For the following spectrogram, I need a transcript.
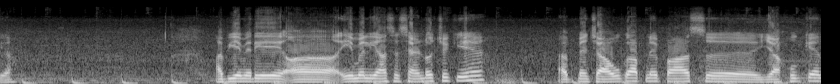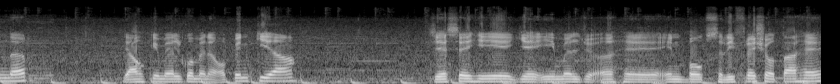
दिया। अब ये मेरी ईमेल यहाँ से सेंड हो चुकी है। अब मैं चाहूँगा अपने पास याहू के अंदर। याहू की मेल को मैंने ओपन किया। जैसे ही ये ईमेल जो है इनबॉक्स रिफ़्रेश होता है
